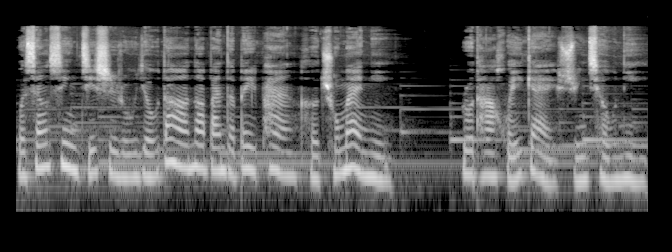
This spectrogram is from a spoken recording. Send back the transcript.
我相信，即使如犹大那般的背叛和出卖你，若他悔改寻求你，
